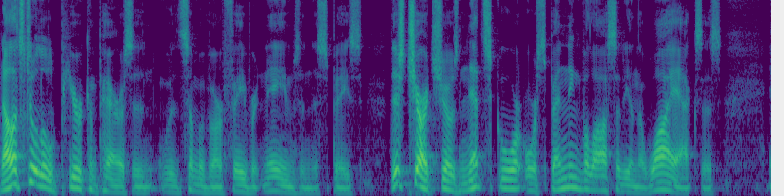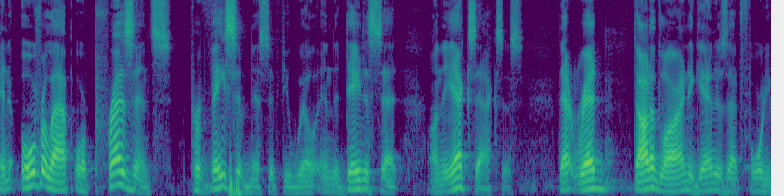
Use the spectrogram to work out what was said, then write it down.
Now let's do a little peer comparison with some of our favorite names in this space. This chart shows net score or spending velocity on the y-axis and overlap or presence, pervasiveness, if you will, in the data set on the x-axis. That red dotted line, again, is that 40%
